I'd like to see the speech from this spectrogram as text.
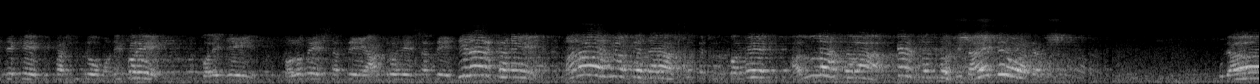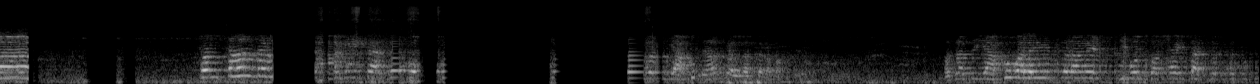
নিজেকে বিপাসিত মনে করে বলে যে কলমের সাথে, আগ্রহের সাথে দিনের কানে নিয়তে যারা শুনতে শুরু করবে, আল্লাহ তারা এর জন্য হৃদায়তের ওয়াদা জীবন দশায় তার যোগ্য পুত্র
